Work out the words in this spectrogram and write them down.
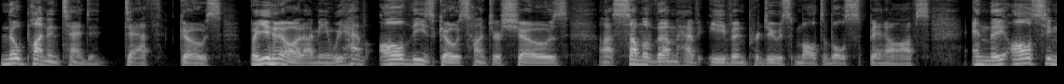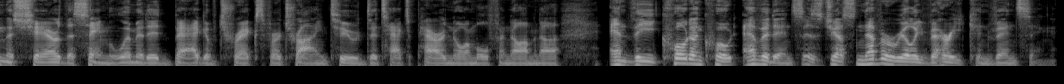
No pun intended, death, ghosts, but you know what I mean. We have all these ghost hunter shows. Uh, some of them have even produced multiple spin offs. And they all seem to share the same limited bag of tricks for trying to detect paranormal phenomena and the quote unquote evidence is just never really very convincing.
